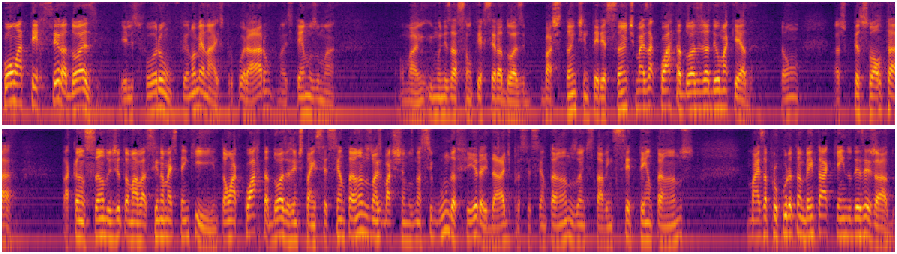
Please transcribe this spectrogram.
com a terceira dose, eles foram fenomenais, procuraram, nós temos uma, uma imunização terceira dose bastante interessante, mas a quarta dose já deu uma queda. Então, acho que o pessoal está está cansando de tomar vacina, mas tem que ir. Então a quarta dose a gente está em 60 anos, nós baixamos na segunda-feira a idade para 60 anos, antes estava em 70 anos, mas a procura também está aquém do desejado.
